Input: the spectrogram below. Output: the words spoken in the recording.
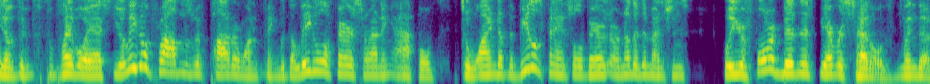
you know, the Playboy asked, your legal problems with Potter, one thing, with the legal affairs surrounding Apple to wind up the Beatles' financial affairs or another dimensions. Will your former business be ever settled, Linda?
